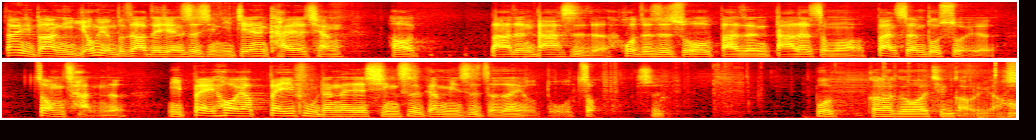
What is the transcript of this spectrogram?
但你不知道，你永远不知道这件事情，你今天开了枪，哦，把人打死的，或者是说把人打的什么半身不遂的、重残的，你背后要背负的那些刑事跟民事责任有多重？是。不过高大哥，我要请考虑啊哈。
